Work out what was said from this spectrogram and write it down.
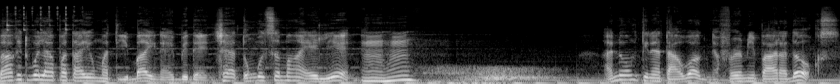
Bakit wala pa tayong matibay na ebidensya tungkol sa mga alien? Mhm. Ano ang tinatawag na Fermi Paradox?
